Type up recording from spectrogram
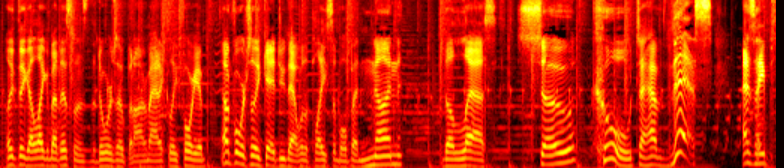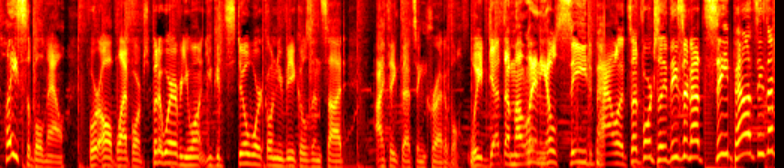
The only thing I like about this one is the doors open automatically for you. Unfortunately, can't do that with a placeable, but nonetheless, so cool to have this as a placeable now for all platforms. Put it wherever you want. You could still work on your vehicles inside. I think that's incredible. We've got the Millennial Seed Pallets. Unfortunately, these are not seed pallets. These are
